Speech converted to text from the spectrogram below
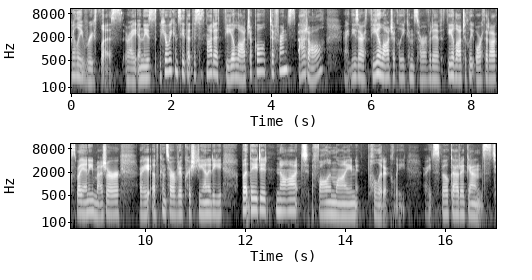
really ruthless, right? And these here we can see that this is not a theological difference at all, right? These are theologically conservative, theologically orthodox by any measure, right, of conservative Christianity, but they did not fall in line politically right, spoke out against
